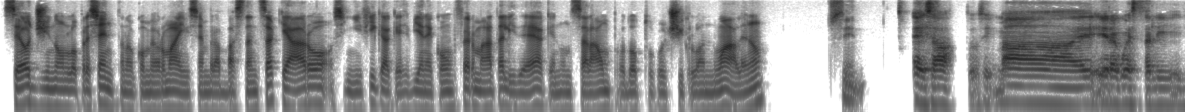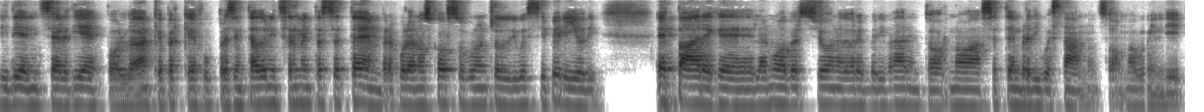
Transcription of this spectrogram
se oggi non lo presentano, come ormai mi sembra abbastanza chiaro, significa che viene confermata l'idea che non sarà un prodotto col ciclo annuale, no? Sì. Esatto, sì, ma era questa l'idea iniziale di Apple, anche perché fu presentato inizialmente a settembre, poi l'anno scorso fu lanciato di questi periodi e pare che la nuova versione dovrebbe arrivare intorno a settembre di quest'anno, insomma, quindi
